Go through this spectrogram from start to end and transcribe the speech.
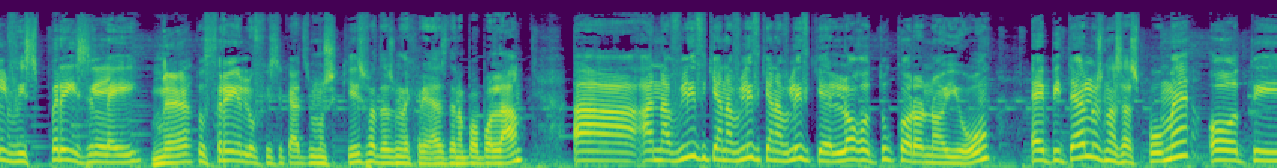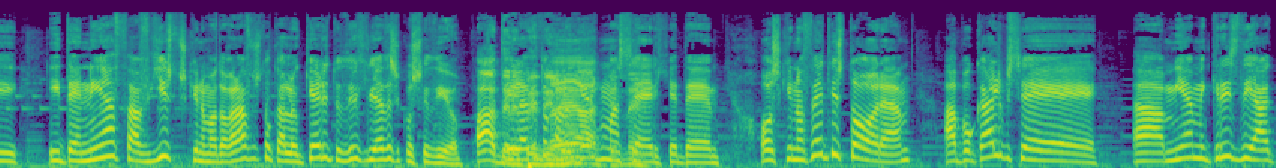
Elvis Presley. Ναι. Του θρύλου φυσικά της μουσικής, φαντάζομαι δεν χρειάζεται να πω πολλά. Α, αναβλήθηκε, αναβλήθηκε, αναβλήθηκε λόγω του κορονοϊού. Επιτέλους να σας πούμε ότι η ταινία θα βγει στους κινηματογράφους το καλοκαίρι του 2022. Άντε, ρε, δηλαδή το παιδί, ε, καλοκαίρι άντε, που μας ναι. έρχεται. Ο σκηνοθέτης τώρα αποκάλυψε α, μία μικρή διά,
